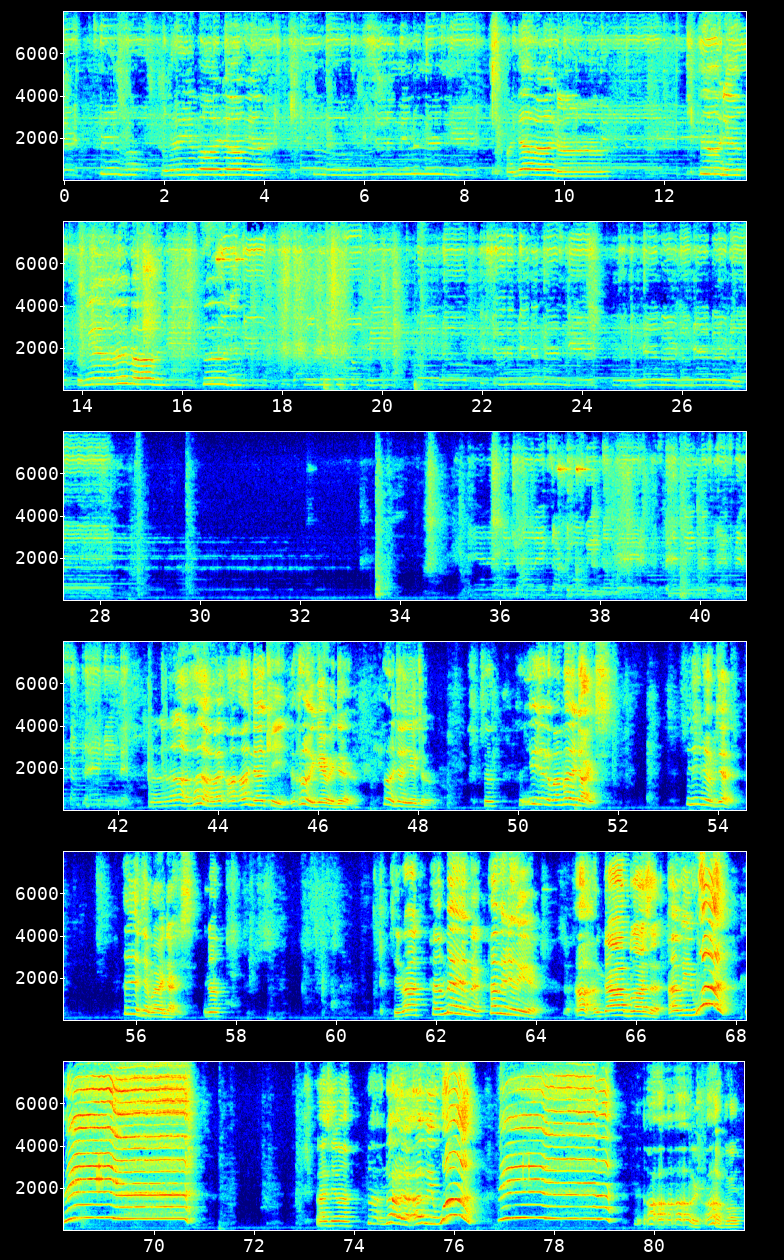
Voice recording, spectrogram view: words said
Uh, hello, I, I, I'm that key. I can't get right there. Tell you to. So, so you took my dice. I didn't know that. I didn't take dice, you know. See, I, I'm American. Happy New Year. Oh, God bless it. Everyone! I see my God, everyone! Oh, oh, oh, oh, oh,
